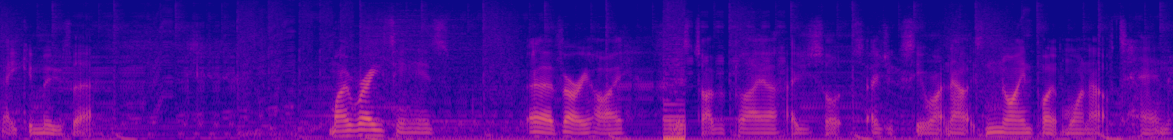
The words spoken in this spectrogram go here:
make him move there. My rating is uh, very high for this type of player. As you saw, as you can see right now, it's 9.1 out of 10.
